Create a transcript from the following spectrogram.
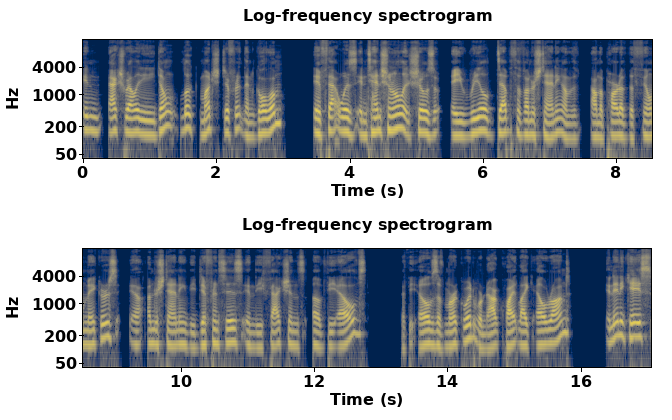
in actuality don't look much different than Gollum. if that was intentional, it shows a real depth of understanding on the on the part of the filmmakers, uh, understanding the differences in the factions of the elves. That the elves of Mirkwood were not quite like Elrond. In any case,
